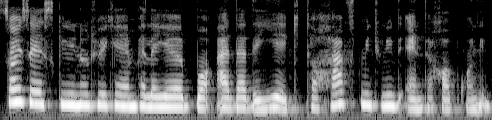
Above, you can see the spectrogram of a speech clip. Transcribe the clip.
سایز screen توی KMPlayer با عدد یک تا هفت می‌تونید انتخاب کنید.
